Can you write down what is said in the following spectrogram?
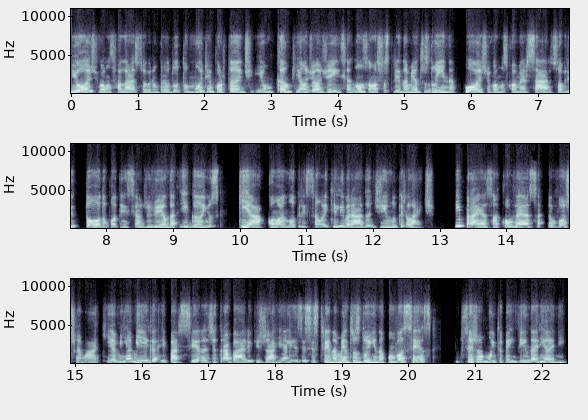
e hoje vamos falar sobre um produto muito importante e um campeão de audiência nos nossos treinamentos do INA. Hoje vamos conversar sobre todo o potencial de venda e ganhos que há com a nutrição equilibrada de Nutrilite. E para essa conversa, eu vou chamar aqui a minha amiga e parceira de trabalho que já realiza esses treinamentos do INA com vocês. Seja muito bem-vinda, Ariane.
